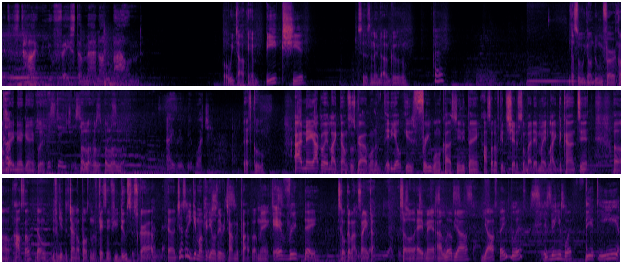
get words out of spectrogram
It is time you faced a man unbound. But we talking big shit. Isn't it all good? Okay. That's what we gonna do when we first come, back in that gameplay. The stage is Hold on, yours, hold on, hold on, hold on. I will be watching. That's cool. All right, man. Y'all go ahead, like, comment, subscribe on the video. It's free, won't cost you anything. Also, don't forget to share to somebody that might like the content. Uh, also, don't forget to turn on post notifications if you do subscribe, uh, just so you get my videos every time it pop up, man. Every day, it's gonna come out same time. So, hey, man, I love y'all. Y'all stay blessed. It's been your boy, DT.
